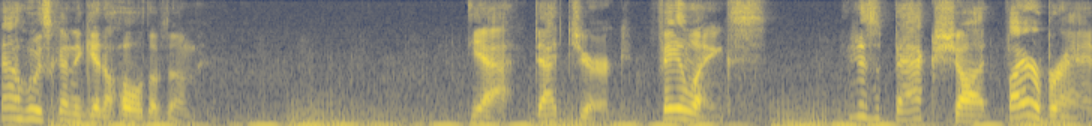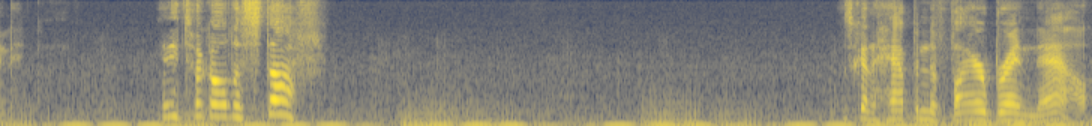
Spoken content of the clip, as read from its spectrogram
Now who's going to get a hold of them? Yeah, that jerk. Phalanx. He just backshot Firebrand. And he took all the stuff. What's going to happen to Firebrand now?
